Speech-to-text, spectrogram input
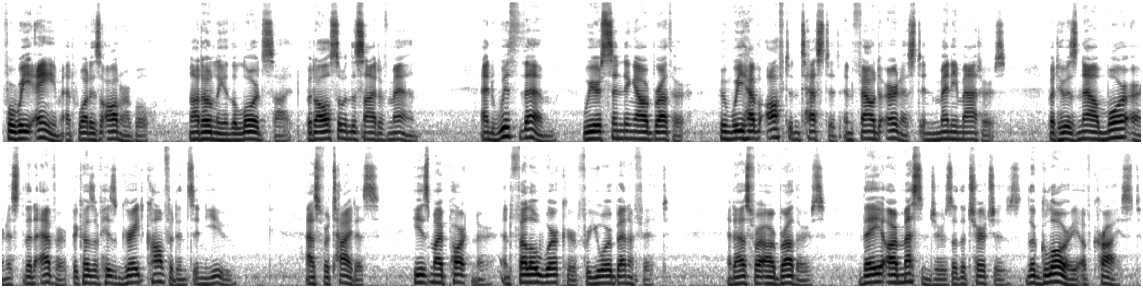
For we aim at what is honorable, not only in the Lord's sight, but also in the sight of man. And with them we are sending our brother, whom we have often tested and found earnest in many matters, but who is now more earnest than ever because of his great confidence in you. As for Titus, he is my partner and fellow worker for your benefit and as for our brothers, they are messengers of the churches, the glory of Christ.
